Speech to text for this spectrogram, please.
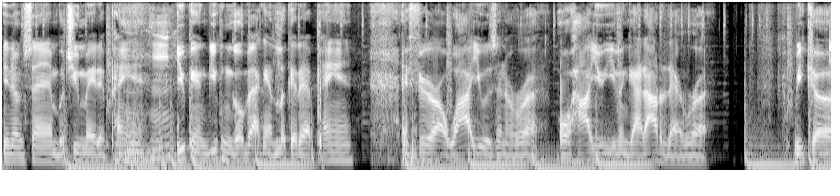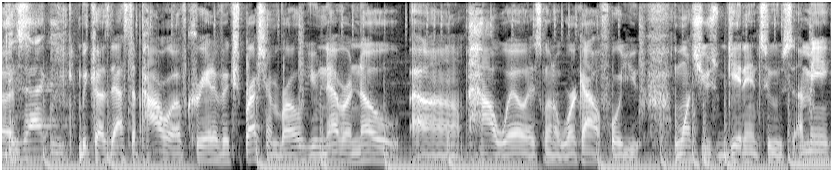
You know what I'm saying? But you made it paying. Mm-hmm. You can you can go back and look at that pain and figure out why you was in a rut or how you even got out of that rut. Because Exactly. because that's the power of creative expression, bro. You never know um, how well it's gonna work out for you once you get into. I mean,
